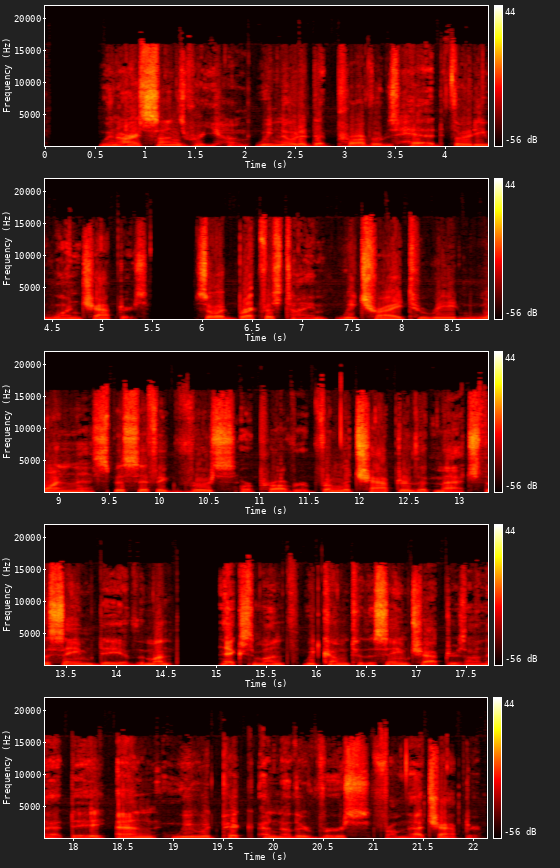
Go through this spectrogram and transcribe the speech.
When our sons were young, we noted that Proverbs had 31 chapters. So at breakfast time, we tried to read one specific verse or proverb from the chapter that matched the same day of the month. Next month, we'd come to the same chapters on that day, and we would pick another verse from that chapter.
